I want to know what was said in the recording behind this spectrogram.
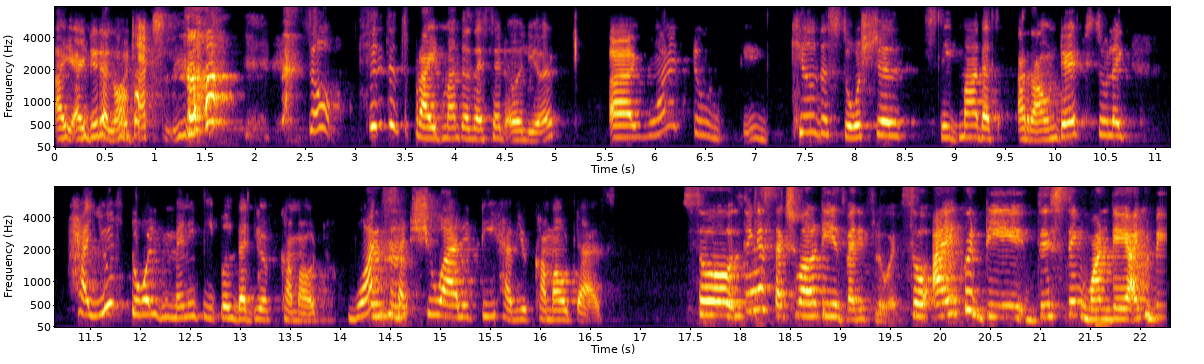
I, I did a lot actually. so since it's Pride Month, as I said earlier, I wanted to kill the social stigma that's around it. So, like, you've told many people that you have come out. What mm-hmm. sexuality have you come out as? So the thing is, sexuality is very fluid. So I could be this thing one day, I could be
